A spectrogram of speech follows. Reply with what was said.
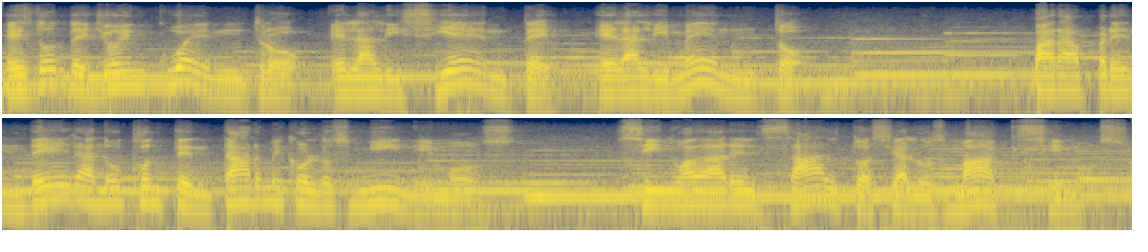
es donde yo encuentro el aliciente, el alimento, para aprender a no contentarme con los mínimos, sino a dar el salto hacia los máximos.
